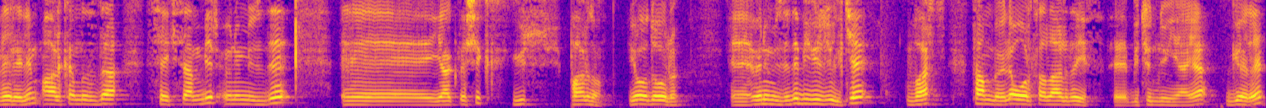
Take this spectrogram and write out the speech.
verelim. Arkamızda 81, önümüzde e, yaklaşık 100 pardon. Yo doğru. E, önümüzde de bir 100 ülke var. Tam böyle ortalardayız e, bütün dünyaya göre.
